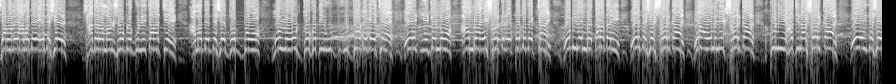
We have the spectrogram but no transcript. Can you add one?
যেভাবে আমাদের সাধারণ মানুষের উপরে গুলি চালাচ্ছে, আমাদের দেশের দ্রব্য মূল্য ঊর্ধ্বগতির উঠে এর জন্য আমরা এই সরকারের পদত্যাগ চাই। অবিলম্বে তাড়াতাড়ি এই দেশের সরকার, এই আওয়ামী লীগ সরকার কুনি হাসিনা সরকার, এই দেশের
